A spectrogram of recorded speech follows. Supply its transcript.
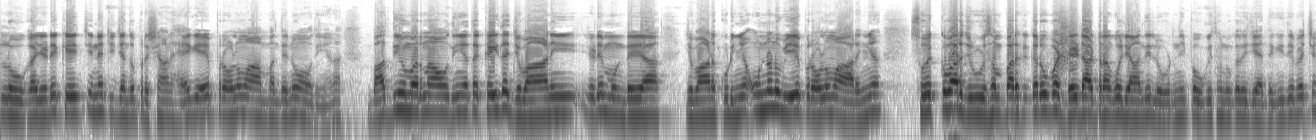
ਲੋਕ ਆ ਜਿਹੜੇ ਕਿ ਇਹਨਾਂ ਚੀਜ਼ਾਂ ਤੋਂ ਪਰੇਸ਼ਾਨ ਹੈਗੇ ਆ ਪ੍ਰੋਬਲਮ ਆਮ ਬੰਦੇ ਨੂੰ ਆਉਂਦੀਆਂ ਨਾ। ਵੱਧਦੀ ਉਮਰ ਨਾਲ ਆਉਂਦੀਆਂ ਤਾਂ ਕਈ ਤਾਂ ਜਵਾਨ ਹੀ ਜਿਹੜੇ ਮੁੰਡੇ ਆ, ਜਵਾਨ ਕੁੜੀਆਂ, ਉਹਨਾਂ ਨੂੰ ਵੀ ਇਹ ਪ੍ਰੋਬਲਮ ਆ ਰਹੀਆਂ। ਸੋ ਇੱਕ ਵਾਰ ਜ਼ਰੂਰ ਸੰਪਰਕ ਕਰੋ, ਵੱਡੇ ਡਾਕਟਰਾਂ ਕੋਲ ਜਾਣ ਦੀ ਲੋੜ ਨਹੀਂ ਪਊਗੀ ਤੁਹਾਨੂੰ ਕਦੇ ਜ਼ਿੰਦਗੀ ਦੇ ਵਿੱਚ।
